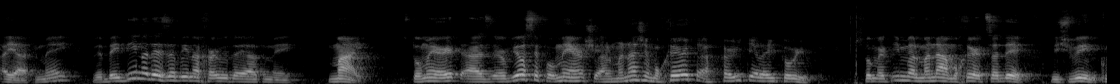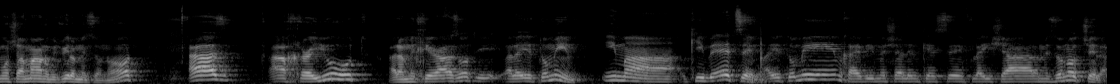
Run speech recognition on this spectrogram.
היתמי, ובית דינא דזבין אחריות היתמי. מאי? זאת אומרת, אז רב יוסף אומר שאלמנה שמוכרת האחריות היא על היתומים. זאת אומרת, אם אלמנה מוכרת שדה בשביל, כמו שאמרנו, בשביל המזונות, אז האחריות על המכירה הזאת היא על היתומים. ה... כי בעצם היתומים חייבים לשלם כסף לאישה על המזונות שלה.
